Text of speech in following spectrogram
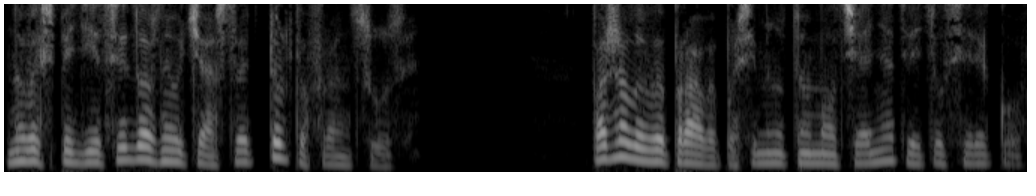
«но в экспедиции должны участвовать только французы». «Пожалуй, вы правы», — после минутного молчания ответил Серяков.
